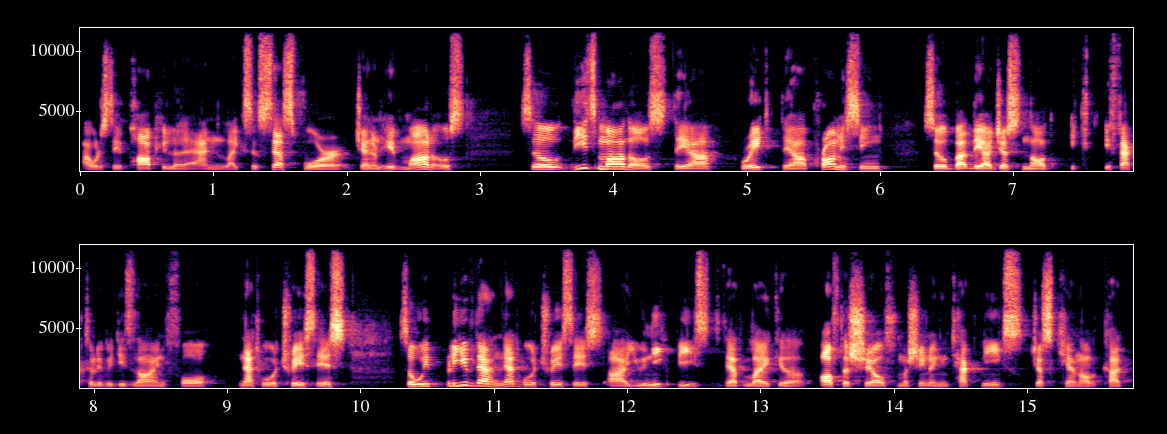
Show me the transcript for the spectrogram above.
I would say, popular and like successful generative models. So these models, they are great, they are promising, so, but they are just not effectively designed for network traces. So we believe that network traces are unique beasts that like uh, off-the-shelf machine learning techniques just cannot cut.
